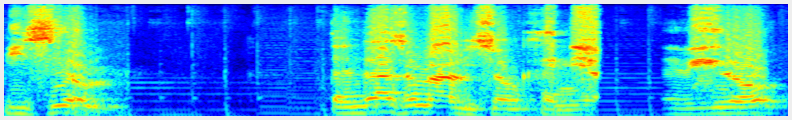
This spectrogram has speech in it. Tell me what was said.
Visión. Tendrás una visión genial debido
